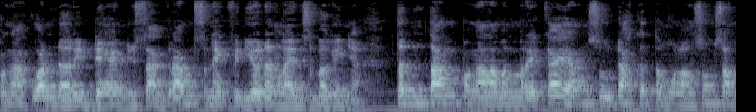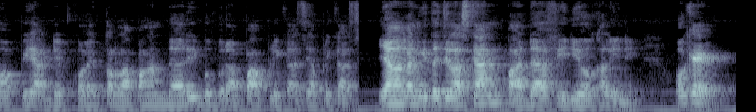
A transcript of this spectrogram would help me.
pengakuan dari DM Instagram, snack video, dan lain sebagainya tentang pengalaman mereka yang sudah ketemu langsung sama pihak debt collector lapangan dari beberapa aplikasi-aplikasi yang akan kita jelaskan pada video kali ini. Oke,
